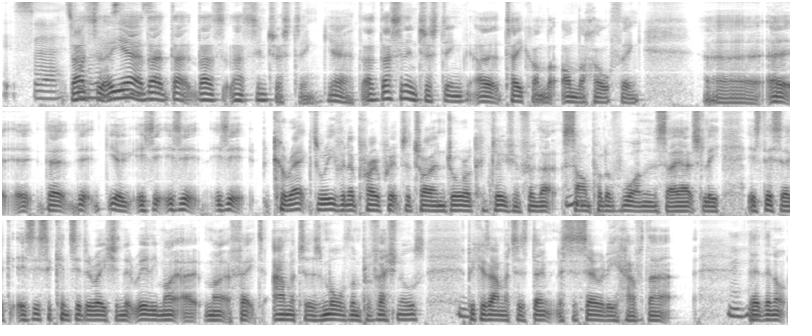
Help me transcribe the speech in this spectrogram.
it's, uh, it's that's uh, yeah that that that's that's interesting. Yeah, that, that's an interesting uh, take on the on the whole thing. Uh, uh, the, the, you know, is it is it is it correct or even appropriate to try and draw a conclusion from that mm. sample of one and say actually is this a is this a consideration that really might uh, might affect amateurs more than professionals mm. because amateurs don't necessarily have that Mm-hmm. They're, they're not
